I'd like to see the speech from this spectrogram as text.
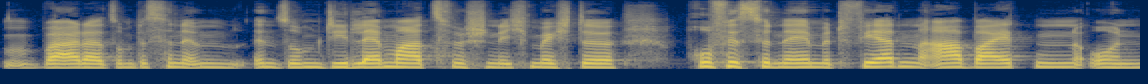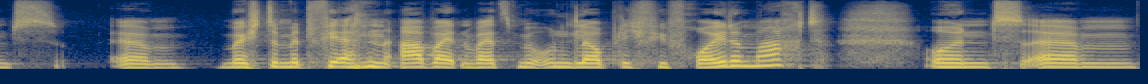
war da so ein bisschen im, in so einem Dilemma zwischen, ich möchte professionell mit Pferden arbeiten und ähm, möchte mit Pferden arbeiten, weil es mir unglaublich viel Freude macht. Und ähm,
